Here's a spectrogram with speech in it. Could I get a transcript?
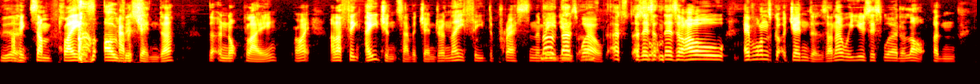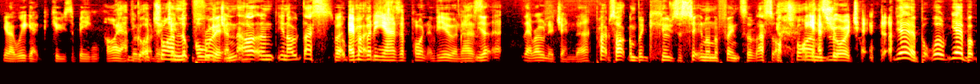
Yeah. I think some players have Ovis. agenda that are not playing, right? And I think agents have agenda and they feed the press and the No, media that- as well. that's- So there's a, there's a whole everyone's got agendas. I know we use this word a lot, and you know we get accused of being I haven't you've got got to an try and look through it and uh, and you know that's but everybody has a point of view and has Yeah. Their own agenda. perhaps I can be accused of sitting on the fence so that's I try and That's look- your agenda. yeah but well yeah but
